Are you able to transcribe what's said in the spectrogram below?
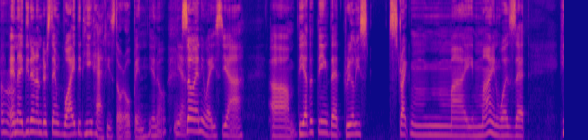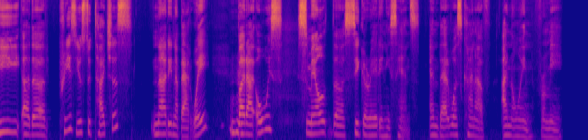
And I didn't understand why did he had his door open, you know. Yeah. So, anyways, yeah. Um, the other thing that really s- struck m- my mind was that he, uh, the priest, used to touch us, not in a bad way, but I always smelled the cigarette in his hands, and that was kind of annoying for me.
